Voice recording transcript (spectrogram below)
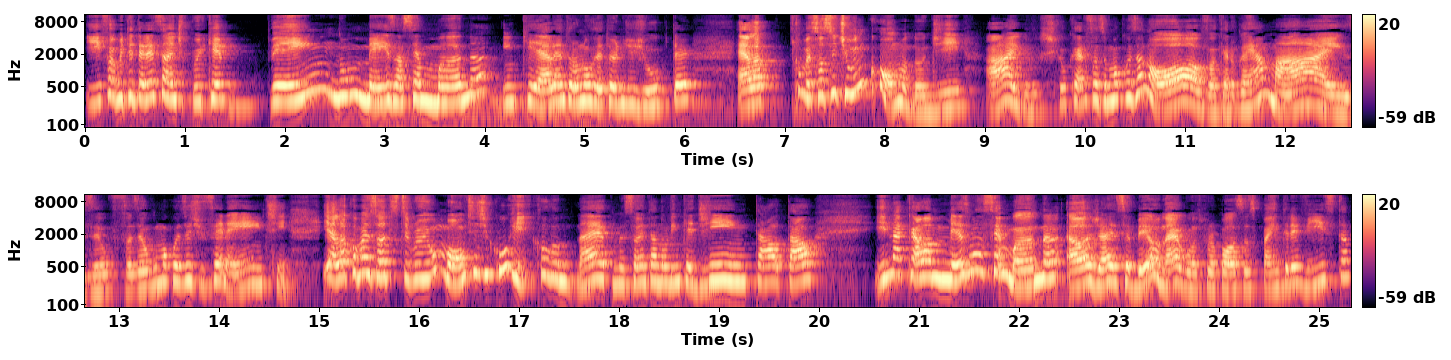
E foi muito interessante, porque bem no mês, na semana em que ela entrou no retorno de Júpiter, ela começou a sentir um incômodo de, ai, acho que eu quero fazer uma coisa nova, quero ganhar mais, eu fazer alguma coisa diferente. E ela começou a distribuir um monte de currículo, né? Começou a entrar no LinkedIn, tal, tal. E naquela mesma semana, ela já recebeu, né, algumas propostas para entrevista.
